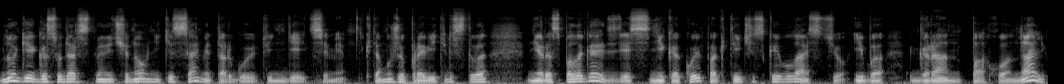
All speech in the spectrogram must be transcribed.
Многие государственные чиновники сами торгуют индейцами. К тому же правительство не располагает здесь никакой фактической властью, ибо Гран-Пахональ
